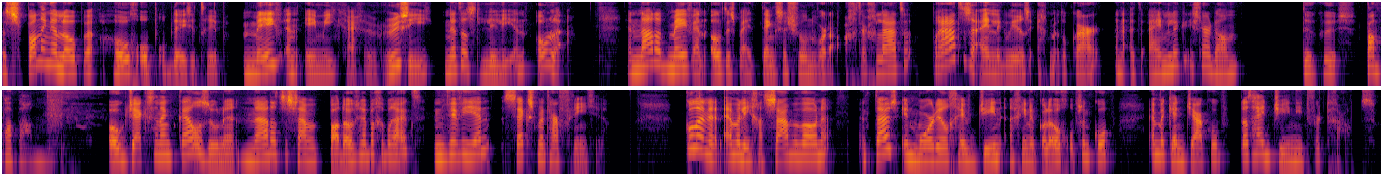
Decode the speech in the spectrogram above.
De spanningen lopen hoog op op deze trip. Maeve en Amy krijgen ruzie, net als Lily en Ola. En nadat Maeve en Otis bij het tankstation worden achtergelaten, praten ze eindelijk weer eens echt met elkaar. En uiteindelijk is daar dan de kus. Pam, pam, pam. Ook Jackson en Kyle zoenen nadat ze samen paddo's hebben gebruikt. En Vivienne seks met haar vriendje. Colin en Emily gaan samenwonen. En thuis in Moordale geeft Jean een gynaecoloog op zijn kop. En bekent Jacob dat hij Jean niet vertrouwt.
